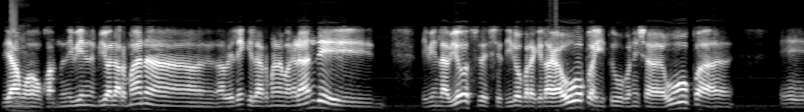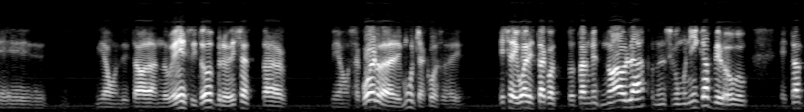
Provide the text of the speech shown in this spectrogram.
Digamos, cuando ni bien vio a la hermana, a Belén, que es la hermana más grande, y bien la vio, se, se tiró para que la haga UPA y estuvo con ella UPA, eh, digamos, le estaba dando besos y todo, pero ella está, digamos, se acuerda de muchas cosas. Ella igual está totalmente, no habla, no se comunica, pero está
